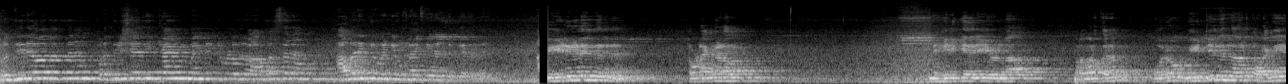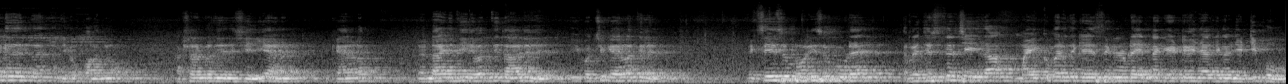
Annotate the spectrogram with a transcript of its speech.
പ്രതിരോധത്തിനും പ്രതിഷേധിക്കാനും വേണ്ടിയിട്ടുള്ള ഒരു അവസരം അവർക്ക് വേണ്ടി ഉണ്ടാക്കിയെടുക്കരുത്. വീടുകളിൽ നിന്ന് തുടങ്ങണം. ലഹരിക്കെതിരെയുള്ള പ്രവർത്തനം ഓരോ വീട്ടിൽ നിന്നാണ് തുടങ്ങേണ്ടതെന്ന് അദ്ദേഹം പറഞ്ഞു. അക്ഷരപ്രതി ഇത് ശരിയാണ്. കേരളം രണ്ടായിരത്തി ഇരുപത്തി നാലിൽ ഈ കൊച്ചു കേരളത്തിൽ എക്സൈസും പോലീസും കൂടെ രജിസ്റ്റർ ചെയ്ത മയക്കുമരുന്ന് കേസുകളുടെ എണ്ണം കേട്ട് കഴിഞ്ഞാൽ നിങ്ങൾ ഞെട്ടിപ്പോകും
